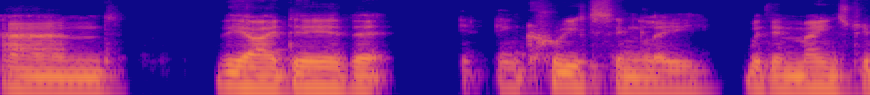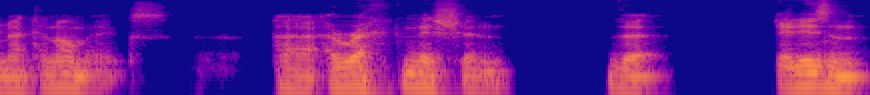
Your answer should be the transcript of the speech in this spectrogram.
And the idea that increasingly within mainstream economics, uh, a recognition that it isn't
